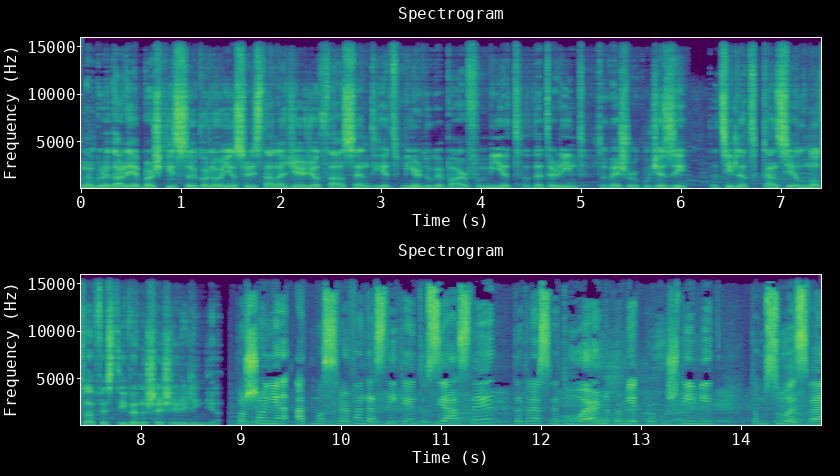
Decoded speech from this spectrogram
Nënkryetarja e Bashkisë së Kolonjës, Ristana Gjergjo tha se ndihet mirë duke parë fëmijët dhe të rinjtë të veshur kuq e zi, të cilët kanë sjellë nota festive në sheshin Rilindja. Po shoh një atmosferë fantastike entuziaste të transmetuar nëpërmjet përkushtimit të mësuesve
